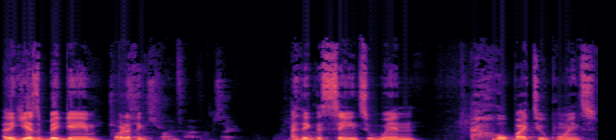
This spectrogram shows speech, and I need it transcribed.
I think he has a big game, but I think 25, one sec. I think the Saints win. I hope by two points.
